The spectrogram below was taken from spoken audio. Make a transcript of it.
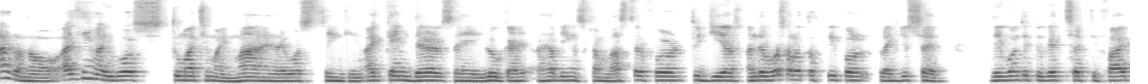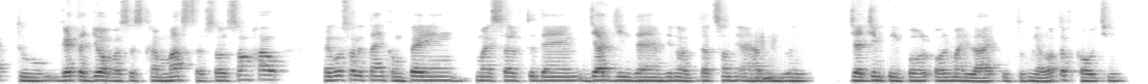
I don't know. I think I was too much in my mind. I was thinking, I came there saying, look, I, I have been a Scrum Master for two years. And there was a lot of people, like you said, they wanted to get certified to get a job as a Scrum Master. So somehow I was all the time comparing myself to them, judging them. You know, that's something I have been mm-hmm. doing, judging people all my life. It took me a lot of coaching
